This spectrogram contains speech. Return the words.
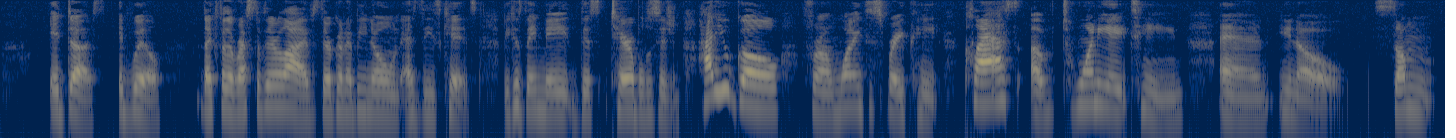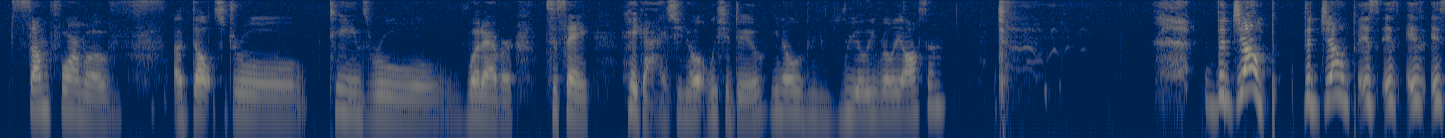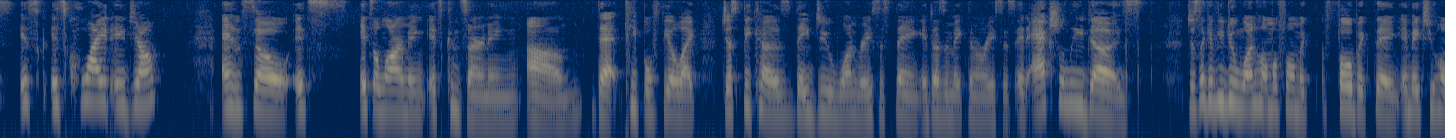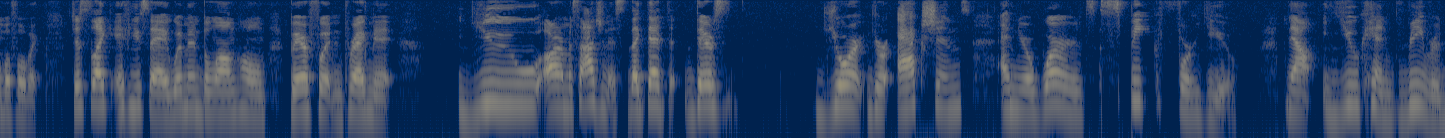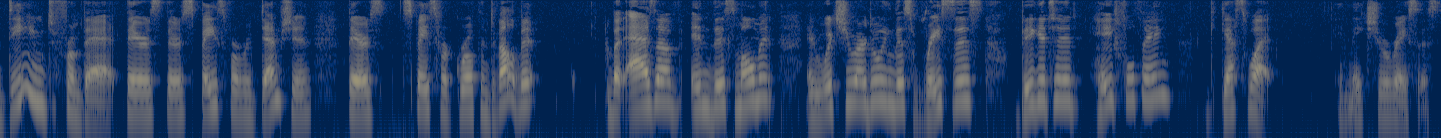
It does. It will. Like for the rest of their lives, they're going to be known as these kids because they made this terrible decision. How do you go from wanting to spray paint class of 2018 and, you know, some some form of adults drool, teens rule, whatever, to say, hey guys, you know what we should do? You know what would be really, really awesome? the jump. The jump is is, is is is is quite a jump. And so it's it's alarming, it's concerning um, that people feel like just because they do one racist thing, it doesn't make them a racist. It actually does. Just like if you do one homophobic phobic thing, it makes you homophobic. Just like if you say women belong home barefoot and pregnant, you are a misogynist. Like that there's your your actions and your words speak for you. Now, you can be redeemed from that. There's there's space for redemption. There's space for growth and development. But as of in this moment in which you are doing this racist, bigoted, hateful thing, guess what? It makes you a racist.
